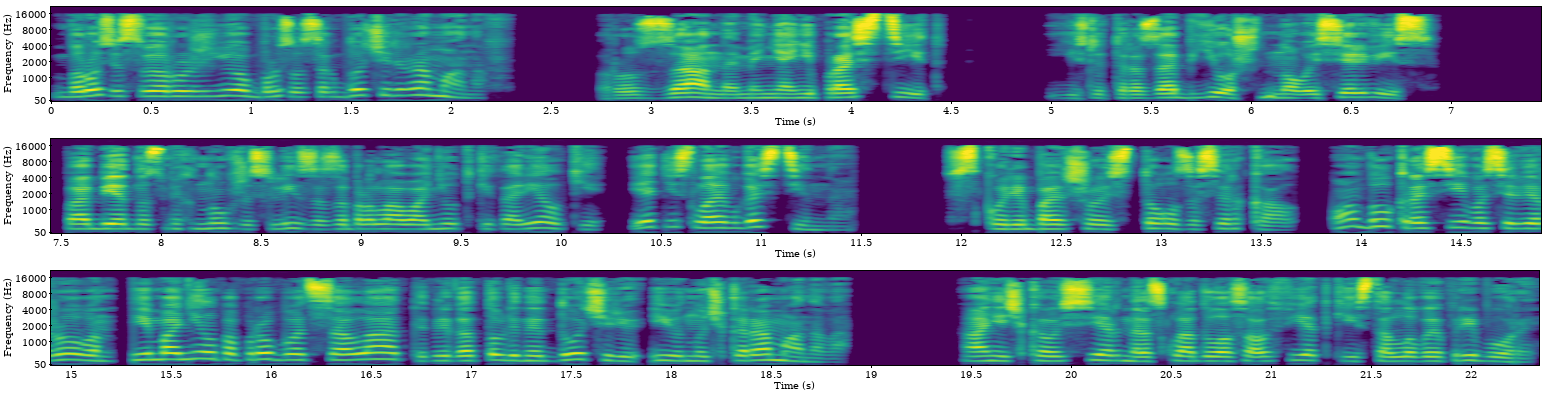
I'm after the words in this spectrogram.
Бросив свое ружье, бросился к дочери Романов. «Рузанна меня не простит, если ты разобьешь новый сервиз!» Победно усмехнувшись, Лиза забрала у Анютки тарелки и отнесла их в гостиную. Вскоре большой стол засверкал. Он был красиво сервирован и манил попробовать салаты, приготовленные дочерью и внучкой Романова. Анечка усердно раскладывала салфетки и столовые приборы.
